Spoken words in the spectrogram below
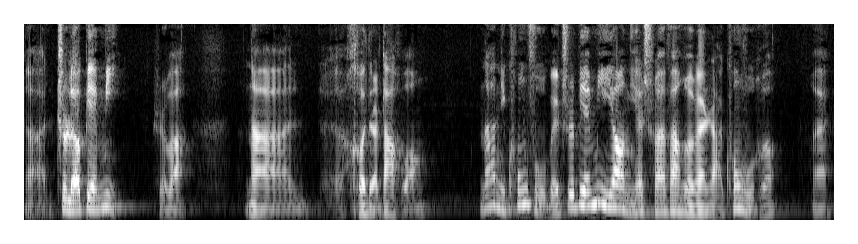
啊，治疗便秘是吧？那喝点大黄，那你空腹呗，治便秘药你还吃完饭喝干啥？空腹喝，哎，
